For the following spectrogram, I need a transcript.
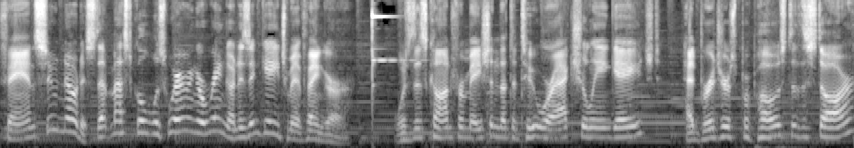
Fans soon noticed that Mescal was wearing a ring on his engagement finger. Was this confirmation that the two were actually engaged? Had Bridgers proposed to the star?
